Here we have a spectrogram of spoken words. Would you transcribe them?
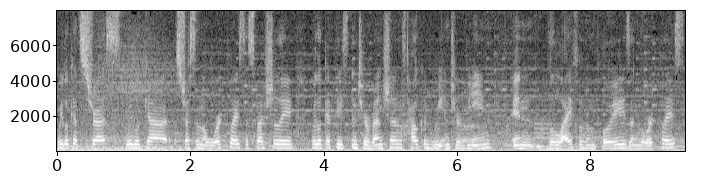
We look at stress, we look at stress in the workplace especially. We look at these interventions, how could we intervene in the life of employees and the workplace.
